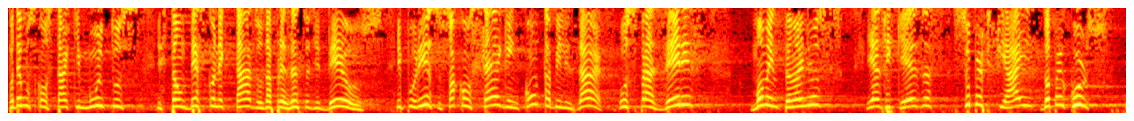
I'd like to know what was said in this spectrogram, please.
Podemos constar que muitos estão desconectados da presença de Deus e por isso só conseguem contabilizar os prazeres momentâneos e as riquezas superficiais do percurso.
